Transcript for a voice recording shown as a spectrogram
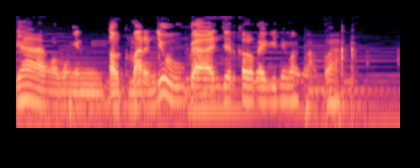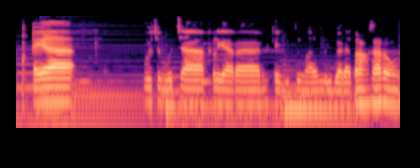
ya ngomongin tahun kemarin juga anjir kalau kayak gini mah apa kayak bocah-bocah keliaran kayak gitu malam ibarat. Perang sarung.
